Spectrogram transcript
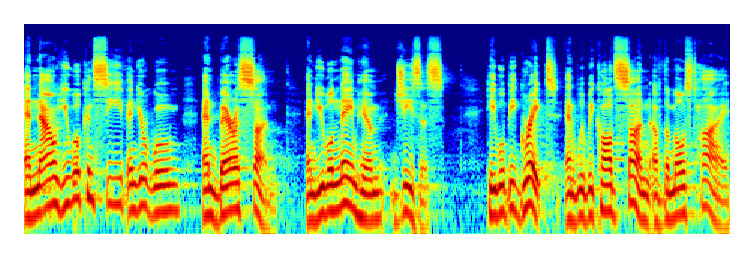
And now you will conceive in your womb and bear a son, and you will name him Jesus. He will be great and will be called Son of the Most High,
